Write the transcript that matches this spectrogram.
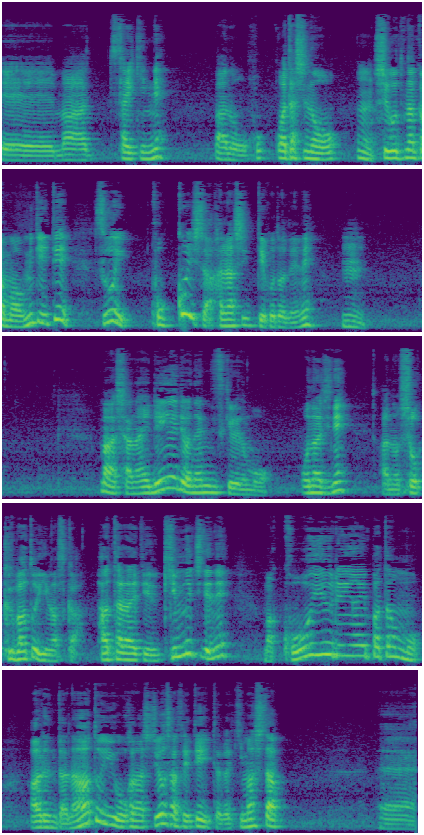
えー、まあ最近ねあの私の、うん、仕事仲間を見ていてすごいほっこりした話っていうことでね、うん、まあ社内恋愛ではないんですけれども同じねあの職場といいますか働いている勤務地でね、まあ、こういう恋愛パターンもあるんだなというお話をさせていただきました、え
